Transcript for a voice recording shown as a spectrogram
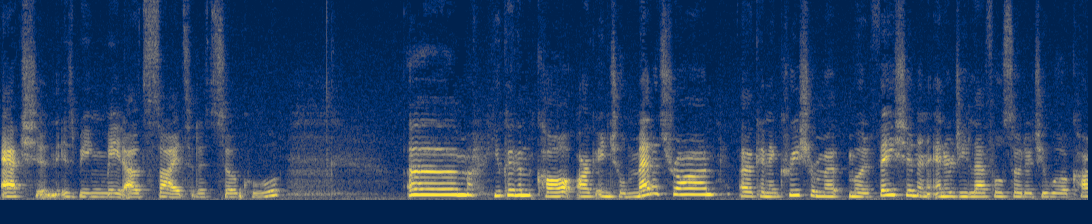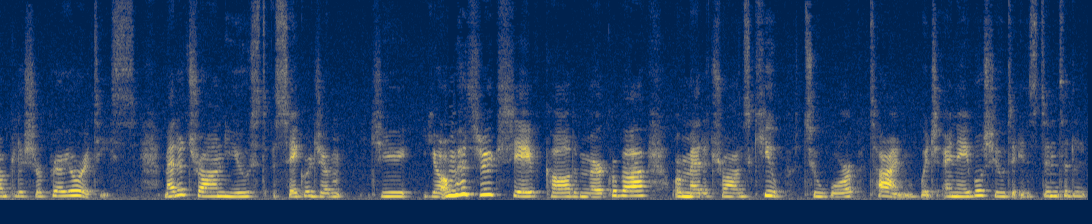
action is being made outside. So that's so cool. Um, you can call Archangel Metatron, uh, can increase your mo motivation and energy level so that you will accomplish your priorities. Metatron used a sacred gem ge geometric shape called Merkaba or Metatron's cube to warp time, which enables you to instantly,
